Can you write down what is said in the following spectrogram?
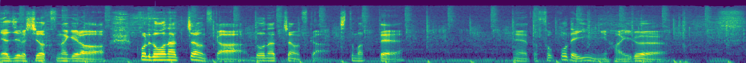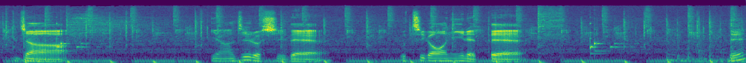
矢印をつなげろこれどうなっちゃうんすかどうなっちゃうんすかちょっと待ってえっ、ー、とそこでインに入るじゃあ矢印で内側に入れてで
